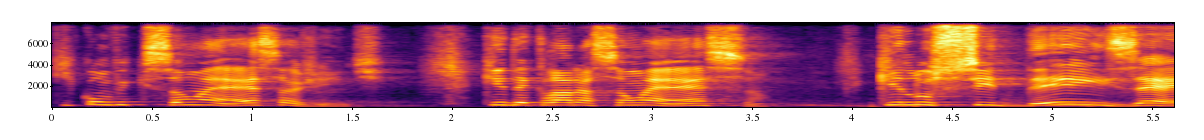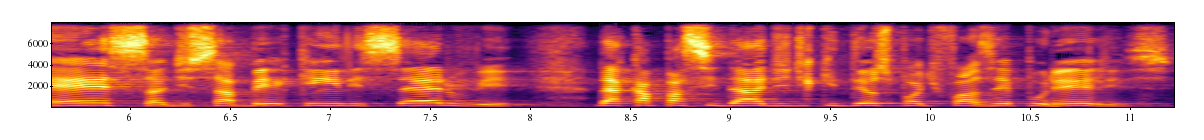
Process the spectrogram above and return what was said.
Que convicção é essa, gente? Que declaração é essa? Que lucidez é essa de saber quem ele serve, da capacidade de que Deus pode fazer por eles,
